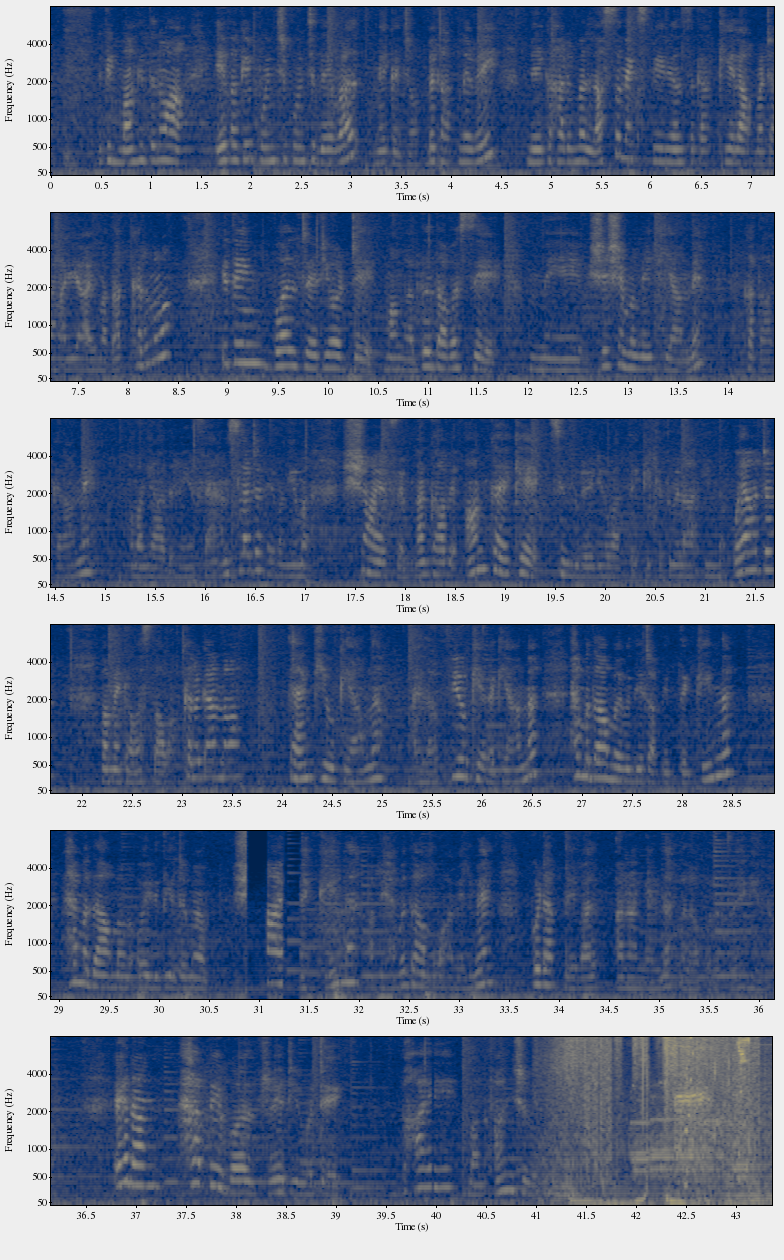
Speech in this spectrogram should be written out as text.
ඉතින් මංහිතනවා ඒ වගේ පුංචි පුංචි දේවල් මේක ජොබ් එකක් නෙවෙයි මේක හරිම ලස්සන එක්ස්පිරියන්ස එකක් කියලා මට අයයි මතක් කරනවා. ඉතින් වල් ටේටියෝ ඩේ මං අද දවස්සේ මේ විශේෂම මේ කියන්නේ කතා කරන්නේ මගේ ආදරනය ෆෑන්ස්ලට එවගේම ශයෆම් ලංකාවේ අංක එකේ සිින්දු රේඩියෝවත් එක එකතු වෙලා ඉන්න ඔයාට මම එක අවස්ථාවක් කරගන්නවා තැංකෝ කියන්න අයිලෝ කියල කියන්න හැමදාම විදියට අපිත් එක්ක ඉන්න හැමදාම ඔය විදියටම එක්කන්න අපි හැමදාමවා වෙනුවෙන් ගොඩක් දේවල් අරංගන්න බලාපොරොත්තුවය ගෙන්නවා. එහනම් හැපිවල් රේඩියෝඩේ බයි මං අංජු. Thank you.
